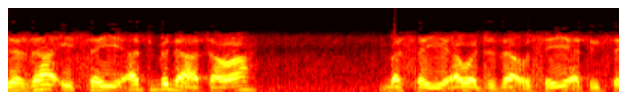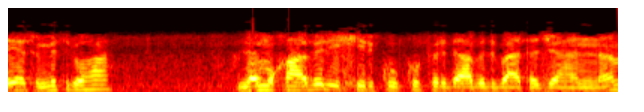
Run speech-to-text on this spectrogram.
جەزای سەیئەت بداتەوە بە سەی ئەوە جزا و سەیئەت سەیەت مثلها لە مقابلی شیرک و کوفردا بدباتە جەهنم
